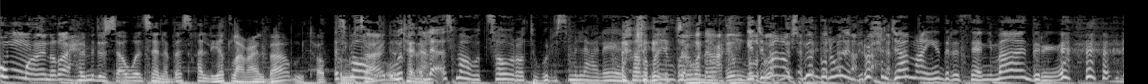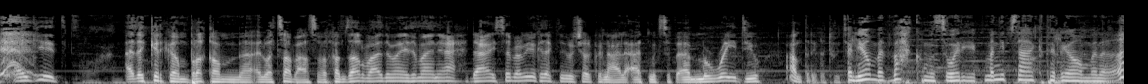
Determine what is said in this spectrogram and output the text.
أمه. أنا رايح المدرسة أول سنة بس خليه يطلع مع الباب تحط المساعد وت... لا اسمعوا وتصوروا تقول بسم الله عليه إن شاء الله ما ينظرونا. يا جماعة وش بينظرونا بيروح الجامعة يدرس يعني ما أدري. أكيد. أذكركم برقم الواتساب على صفر خمسة أربعة ثمانية ثمانية أحد عشر سبعمية كذا تقدروا تشاركونا على at Mix FM Radio عن طريق تويتر. اليوم بذبحكم سواليف ماني بساكت اليوم أنا.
